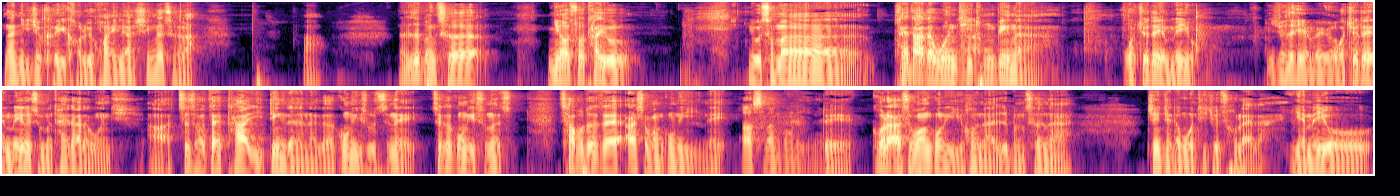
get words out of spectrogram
那你就可以考虑换一辆新的车了啊。那日本车，你要说它有有什么太大的问题、通病呢？我觉得也没有，你觉得也没有？我觉得也没有什么太大的问题啊，至少在它一定的那个公里数之内，这个公里数呢，差不多在二十万公里以内。二十万公里以内。对，过了二十万公里以后呢，日本车呢，渐渐的问题就出来了，也没有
